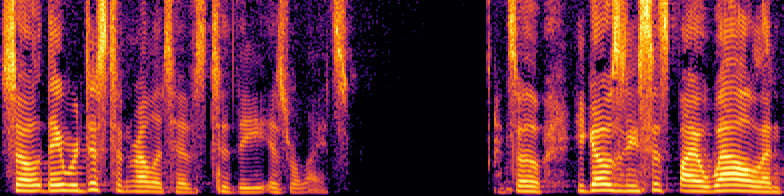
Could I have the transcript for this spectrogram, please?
So they were distant relatives to the Israelites. And so he goes and he sits by a well, and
